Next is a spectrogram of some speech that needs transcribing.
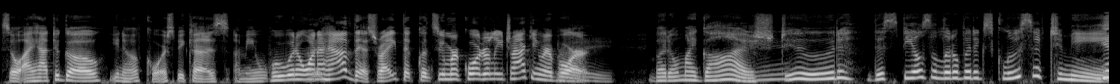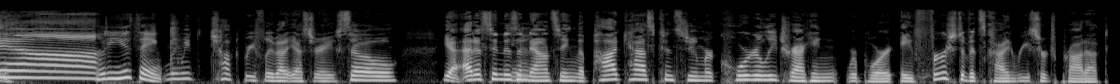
So I had to go, you know, of course, because I mean, who wouldn't want to have this, right? The Consumer Quarterly Tracking Report. Right. But oh my gosh, dude, this feels a little bit exclusive to me. Yeah. What do you think? I mean, we talked briefly about it yesterday. So, yeah, Edison is Yeah. announcing the Podcast Consumer Quarterly Tracking Report, a first of its kind research product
